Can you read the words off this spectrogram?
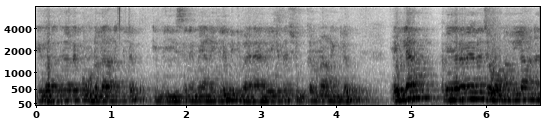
ഈ പറഞ്ഞ പോലെ കൂടുതലാണെങ്കിലും ഇപ്പൊ ഈ സിനിമയാണെങ്കിലും ഇനി വരാനിരിക്കുന്ന ശുക്രനാണെങ്കിലും എല്ലാം വേറെ വേറെ ജോണറിലാണ്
